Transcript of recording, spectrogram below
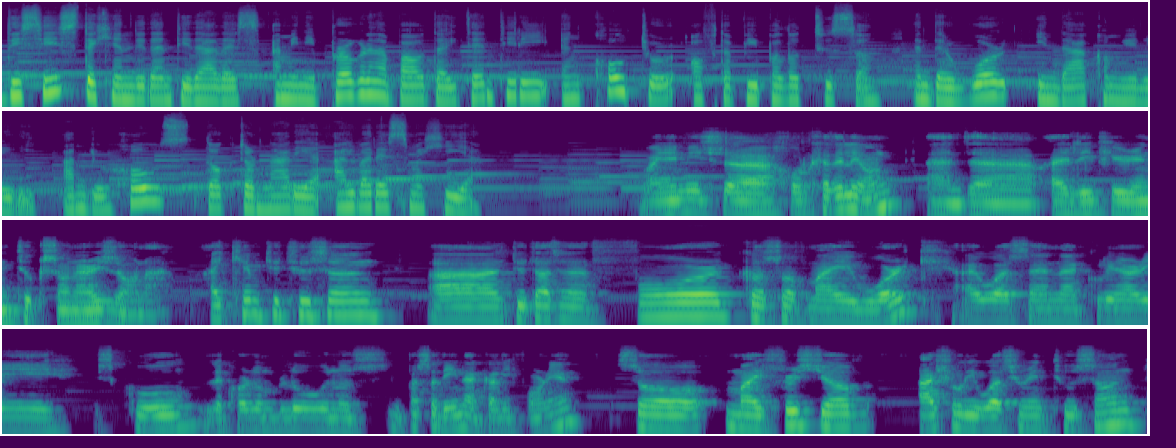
This is Tejiendo Identidades, a mini program about the identity and culture of the people of Tucson and their work in that community. I'm your host, Dr. Nadia Alvarez Mejia. My name is uh, Jorge de Leon, and uh, I live here in Tucson, Arizona. I came to Tucson uh, in 2004 because of my work. I was in a culinary school, Le Cordon Bleu, in, in Pasadena, California. So my first job actually was here in Tucson.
